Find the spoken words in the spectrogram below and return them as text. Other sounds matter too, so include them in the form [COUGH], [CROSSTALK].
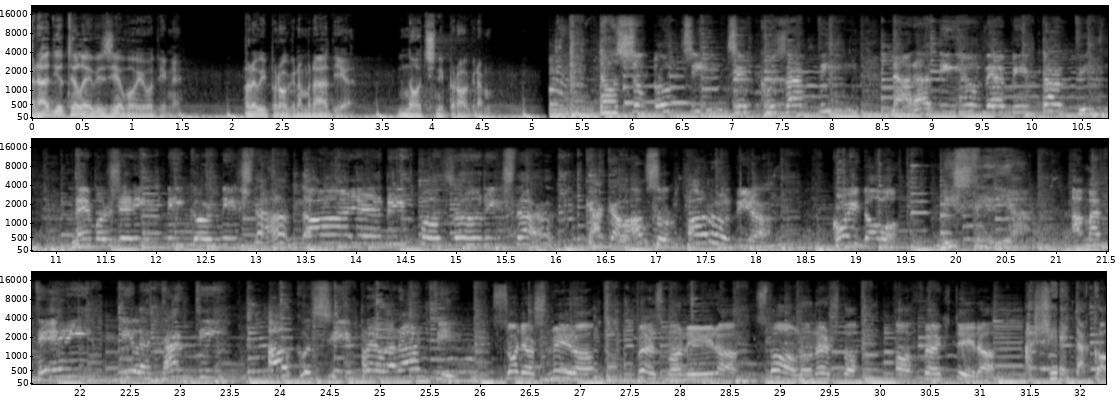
Radio Televizija Vojvodine. Prvi program radija. Noćni program. To su glumci, cirkuzanti, na radiju debitanti. Ne može im niko ništa, daje ni pozorišta. Kakav absurd parodija, koji da ovo? Misterija, amateri, diletanti, alkosi i prevaranti. Sonja Šmira, bez manira, stalno nešto afektira. A še tako,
